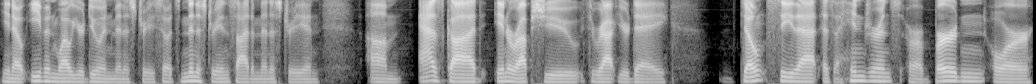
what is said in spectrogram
you know, even while you're doing ministry. So it's ministry inside of ministry, and um, as God interrupts you throughout your day, don't see that as a hindrance or a burden or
